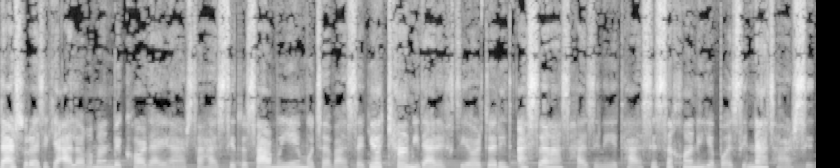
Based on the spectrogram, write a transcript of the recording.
در صورتی که علاقه من به کار در این عرصه هستید و سرمایه متوسط یا کمی در اختیار دارید اصلا از هزینه تأسیس خانه بازی نترسید.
